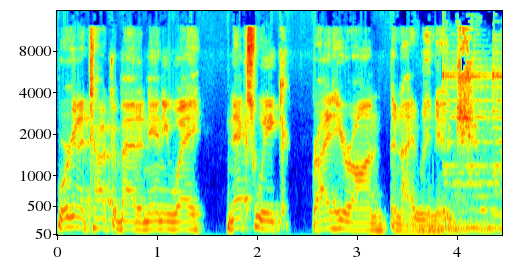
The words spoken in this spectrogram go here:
we're going to talk about it anyway next week, right here on the Nightly Nuge.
